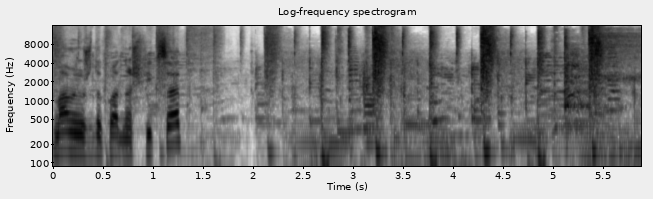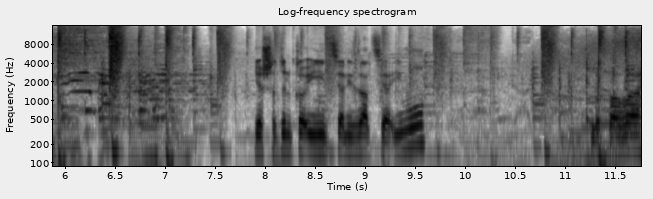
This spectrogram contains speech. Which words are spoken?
Mamy już dokładność fixet. Jeszcze tylko inicjalizacja IMU. Gotowe.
